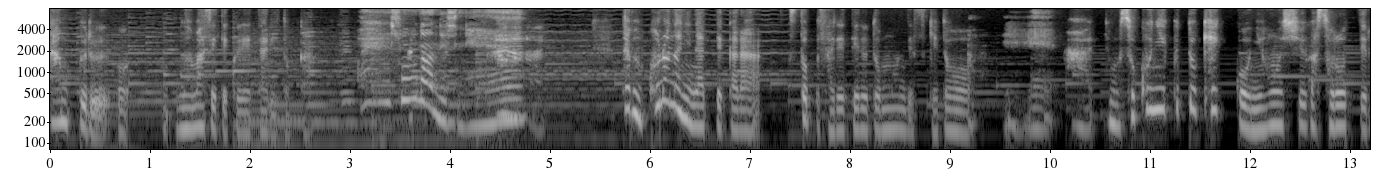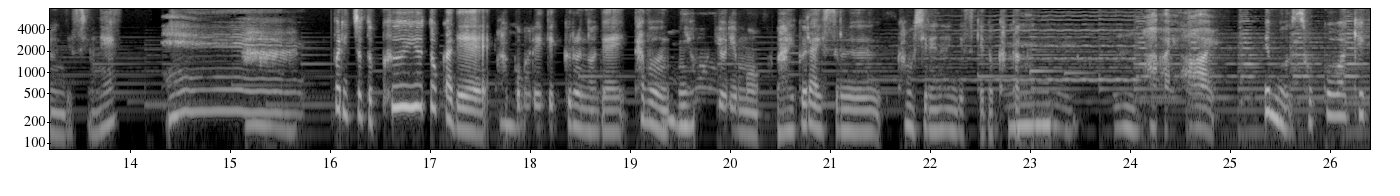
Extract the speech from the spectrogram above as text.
サンプルを飲ませてくれたりとか、えー、そうなんですね。はい。多分コロナになってからストップされてると思うんですけど、ええはい、でもそこに行くと結構日本酒が揃ってるんですよね。へはい。えやっぱりちょっと空輸とかで運ばれてくるので、多分うん。日本よりも倍ぐらいするかもしれないんですけど価格、うん。うん。はいはい。でもそこは結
